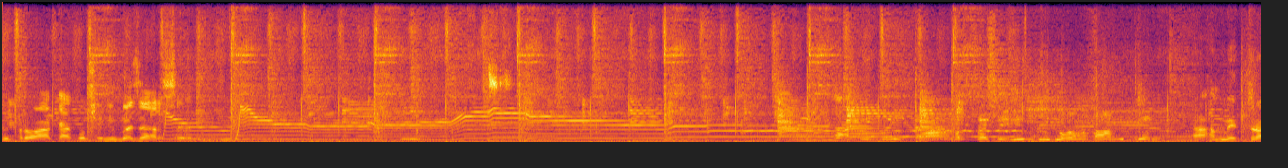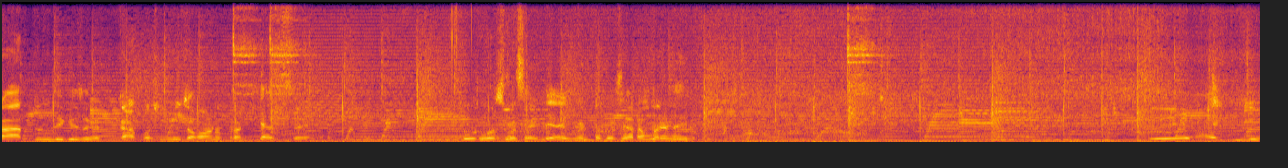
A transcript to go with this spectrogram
મિત્રો, આ કાકોશની બજાર છે. હા, મિત્રો અર્જુન જી કે કાકોશની જવાનું પ્રખ્યાત છે. થોડું વસ્તુ સાઈડ આવી તો પછી જ એ આવી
